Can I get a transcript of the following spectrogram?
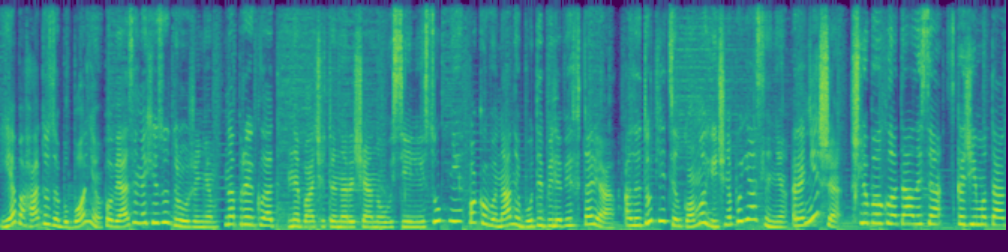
Є багато забобонів, пов'язаних із одруженням. Наприклад, не бачити наречену у весільній сукні, поки вона не буде біля вівтаря. Але тут є цілком логічне пояснення. Раніше шлюби укладалися, скажімо так,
